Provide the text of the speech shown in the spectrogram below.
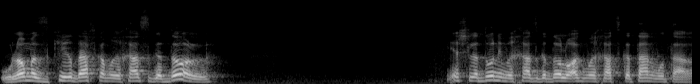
הוא לא מזכיר דווקא מרחץ גדול, יש לדון אם מרחץ גדול או רק מרחץ קטן מותר.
